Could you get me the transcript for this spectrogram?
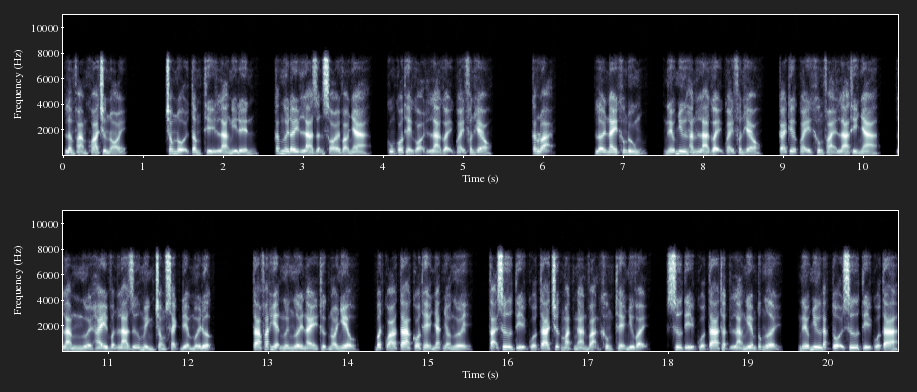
Lâm phàm khoa chưa nói, trong nội tâm thì là nghĩ đến, các ngươi đây là dẫn sói vào nhà, cũng có thể gọi là gậy quấy phân heo. Các loại. Lời này không đúng, nếu như hắn là gậy quấy phân heo, cái kia quấy không phải là thị nhà, làm người hay vẫn là giữ mình trong sạch điểm mới được ta phát hiện ngươi người này thực nói nhiều, bất quá ta có thể nhắc nhở ngươi, tại sư tỷ của ta trước mặt ngàn vạn không thể như vậy, sư tỷ của ta thật là nghiêm túc người, nếu như đắc tội sư tỷ của ta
